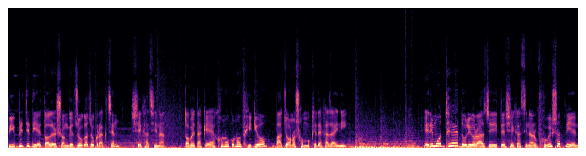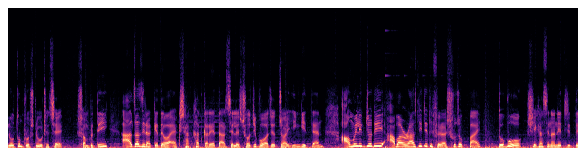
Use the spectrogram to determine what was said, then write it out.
বিবৃতি দিয়ে দলের সঙ্গে যোগাযোগ রাখছেন শেখ হাসিনা, তবে তাকে এখনও কোনো ভিডিও বা জনসম্মুখে দেখা যায়নি। এরই মধ্যে দলীয় রাজনীতিতে শেখ হাসিনার ভবিষ্যৎ নিয়ে নতুন প্রশ্ন উঠেছে। সম্প্রতি আল জাজিরাকে দেওয়া এক সাক্ষাৎকারে তার ছেলে সজীব ওয়াজেদ জয় ইঙ্গিত দেন, আওয়ামী লীগ যদি আবার রাজনীতিতে ফেরার সুযোগ পায়, তবুও শেখ হাসিনা নেতৃত্বে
